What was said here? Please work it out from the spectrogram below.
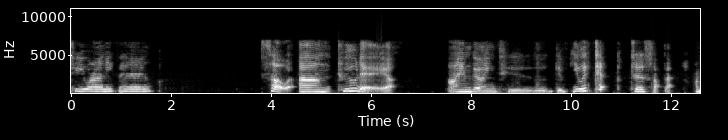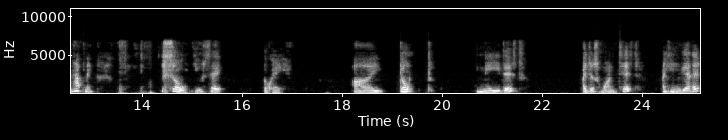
to you or anything. So, um, today I'm going to give you a tip to stop that from happening. So you say, okay, I don't need it. I just want it. I can get it.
